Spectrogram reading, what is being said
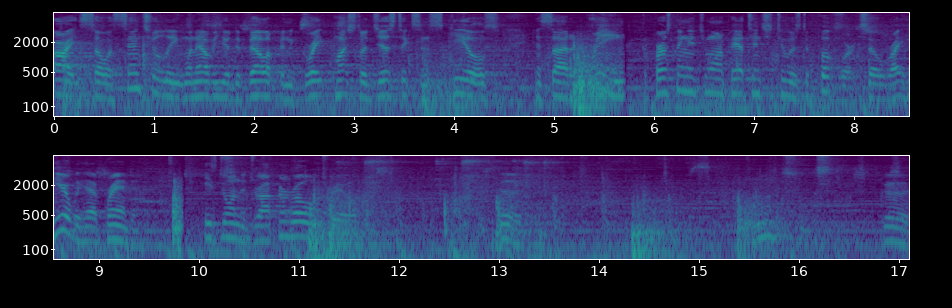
All right, so essentially, whenever you're developing great punch logistics and skills inside of the ring, the first thing that you want to pay attention to is the footwork. So right here we have Brandon. He's doing the drop and roll drill. Good. Good.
